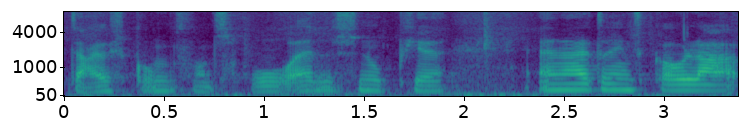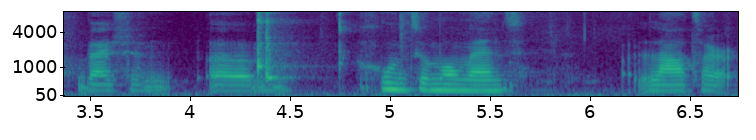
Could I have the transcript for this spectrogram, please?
thuis komt van school en een snoepje. En hij drinkt cola bij zijn um, groentemoment. Later,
